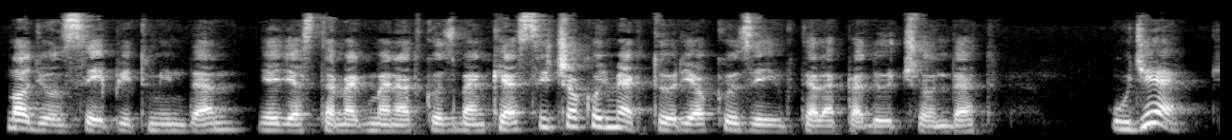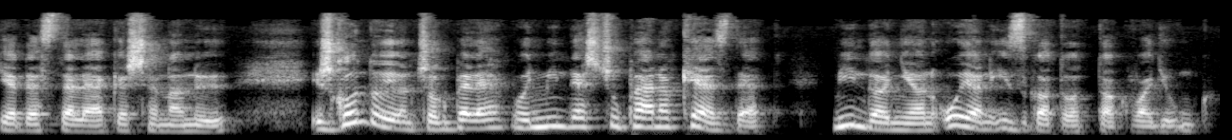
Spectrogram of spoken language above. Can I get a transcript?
Nagyon szép itt minden, jegyezte meg menet közben Keszi, csak hogy megtörje a közéjük telepedő csöndet. Ugye? kérdezte lelkesen a nő. És gondoljon csak bele, hogy mindez csupán a kezdet. Mindannyian olyan izgatottak vagyunk.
